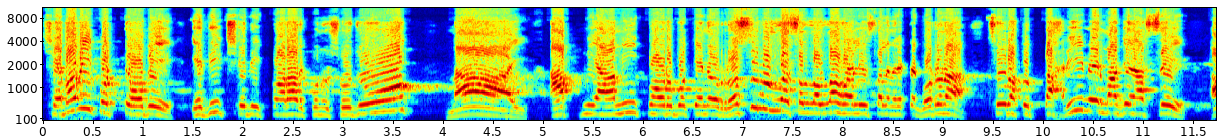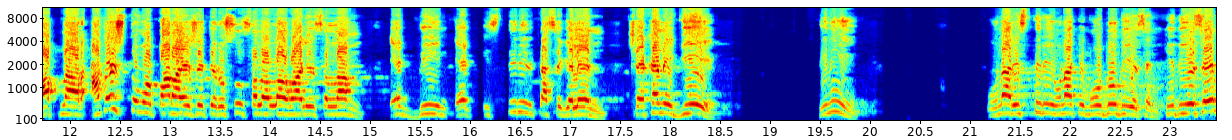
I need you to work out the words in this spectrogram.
সেভাবেই করতে হবে। এদিক সেদিক করার কোনো সুযোগ নাই। আপনি, আমি করব কেন? রসুল্লাহ সাল্লাহ আলিয়াল্লামের একটা ঘটনা সৌরাত তাহরিমের মাঝে আসছে। আপনার আঠাশতম পাড়া এসেছে রসুল সাল্লাহ আলিয়াল্লাম একদিন এক স্ত্রীর কাছে গেলেন। সেখানে গিয়ে তিনি ওনার স্ত্রী ওনাকে মধু দিয়েছেন। কি দিয়েছেন?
